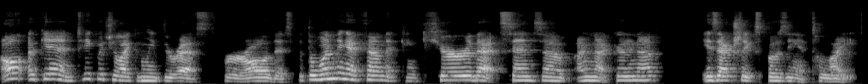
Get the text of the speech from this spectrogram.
all again take what you like and leave the rest for all of this but the one thing i found that can cure that sense of i'm not good enough is actually exposing it to light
